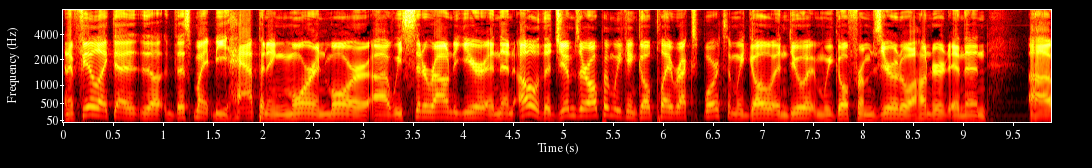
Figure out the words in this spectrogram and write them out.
and I feel like that this might be happening more and more. Uh, we sit around a year, and then oh, the gyms are open. We can go play rec sports, and we go and do it, and we go from zero to 100, and then uh,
